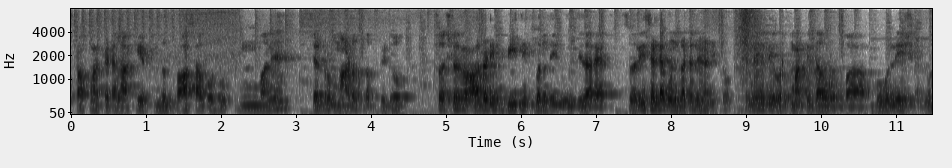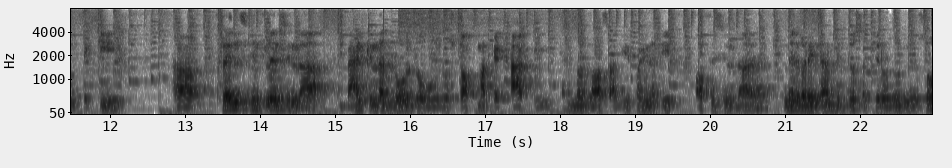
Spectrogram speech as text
ಸ್ಟಾಕ್ ಮಾರ್ಕೆಟಲ್ಲಿ ಹಾಕಿ ಫುಲ್ಲು ಲಾಸ್ ಆಗೋದು ತುಂಬಾ ಜನರು ಮಾಡೋ ತಪ್ಪಿದು. ಸೊ ಅಷ್ಟು ಜನ ಆಲ್ರೆಡಿ ಬೀದಿಗೆ ಬಂದು ನಿಂತಿದ್ದಾರೆ. ಸೊ ರೀಸೆಂಟಾಗಿ ಒಂದು ಘಟನೆ ನಡೀತು. ಚೆನ್ನೈಯಲ್ಲಿ ವರ್ಕ್ ಮಾಡ್ತಿದ್ದ ಒಬ್ಬ ಭುವನೇಶ್ ಅನ್ನೋ ಟೆಕ್ಕಿ ಫ್ರೆಂಡ್ಸ್ ಇನ್ಫ್ಲೂಯೆನ್ಸಿಂದ ಬ್ಯಾಂಕಿಂದ ಲೋನ್ ತೊಗೊಂಡು ಸ್ಟಾಕ್ ಮಾರ್ಕೆಟ್ ಹಾಕಿ, ಎಲ್ಲ ಲಾಸ್ ಆಗಿ ಫೈನಲಿ ಆಫೀಸಿಂದ ಮೇಲ್ಗಡೆಯಿಂದ ಬಿದ್ದು ಸತ್ತಿರೋದು ನ್ಯೂಸು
